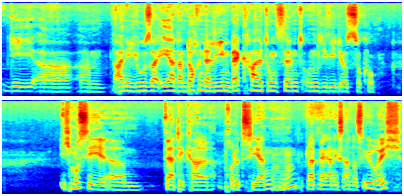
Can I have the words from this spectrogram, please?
die, äh, ähm, deine User eher dann doch in der Lean-Back-Haltung sind, um die Videos zu gucken? Ich muss sie ähm, vertikal produzieren, mhm. bleibt mir gar nichts anderes übrig,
